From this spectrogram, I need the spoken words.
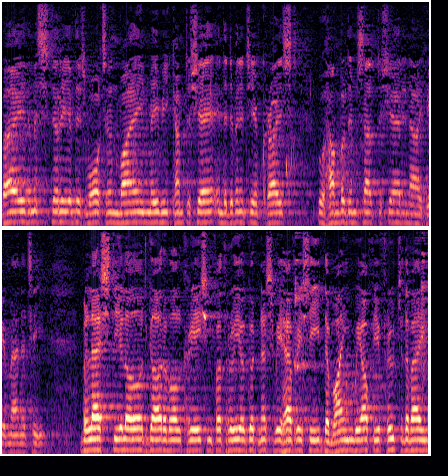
By the mystery of this water and wine, may we come to share in the divinity of Christ, who humbled himself to share in our humanity. Bless thee, Lord, God of all creation, for through your goodness we have received the wine. We offer you fruit of the vine,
